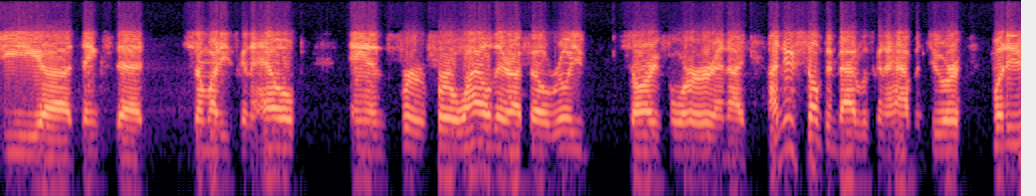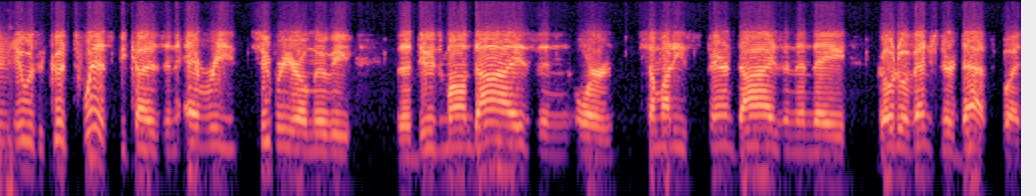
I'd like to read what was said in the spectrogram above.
she uh, thinks that somebody's going to help, and for for a while there, I felt really sorry for her, and I I knew something bad was going to happen to her but it, it was a good twist because in every superhero movie, the dude's mom dies and or somebody's parent dies, and then they go to avenge their death, but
